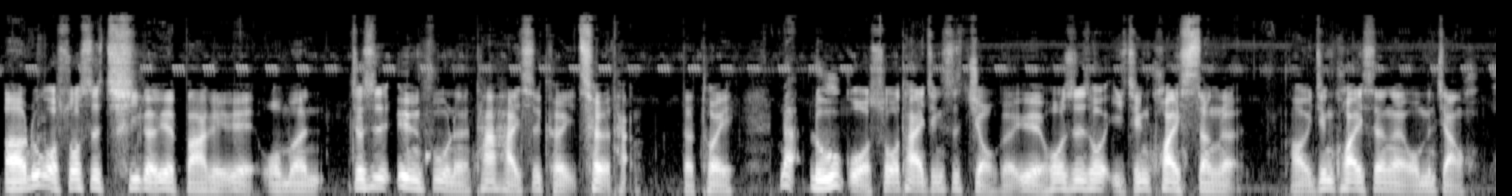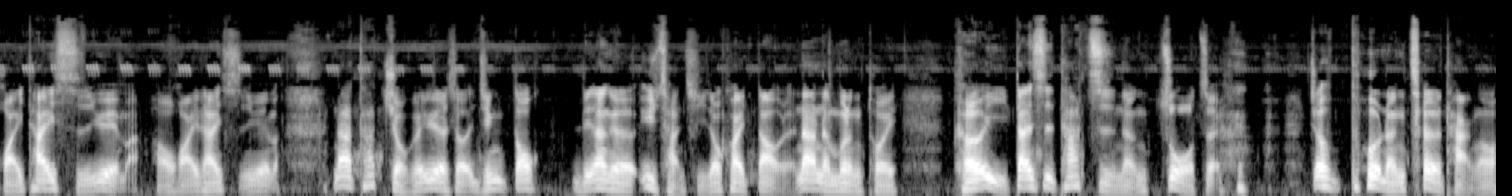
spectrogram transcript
呃，如果说是七个月、八个月，我们就是孕妇呢，她还是可以侧躺。的推，那如果说他已经是九个月，或是说已经快生了，好，已经快生了，我们讲怀胎十月嘛，好，怀胎十月嘛，那他九个月的时候已经都那个预产期都快到了，那能不能推？可以，但是他只能坐着，就不能侧躺哦，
